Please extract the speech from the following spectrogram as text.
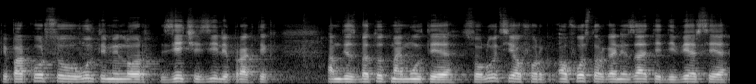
Pe parcursul ultimilor 10 zile, practic, am dezbătut mai multe soluții, au, au fost organizate diverse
